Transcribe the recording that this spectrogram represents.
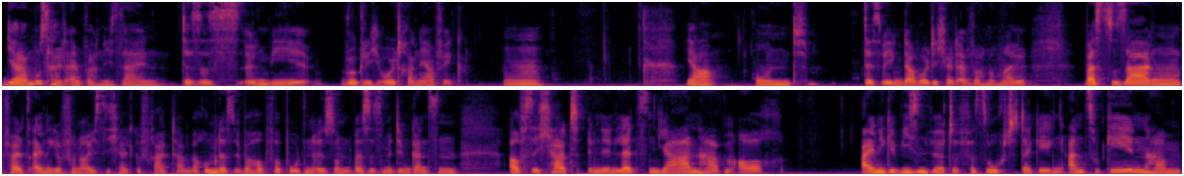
ja, muss halt einfach nicht sein. Das ist irgendwie wirklich ultra nervig. Mhm. Ja, und deswegen, da wollte ich halt einfach nochmal was zu sagen, falls einige von euch sich halt gefragt haben, warum das überhaupt verboten ist und was es mit dem Ganzen auf sich hat. In den letzten Jahren haben auch einige Wiesenwirte versucht dagegen anzugehen, haben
